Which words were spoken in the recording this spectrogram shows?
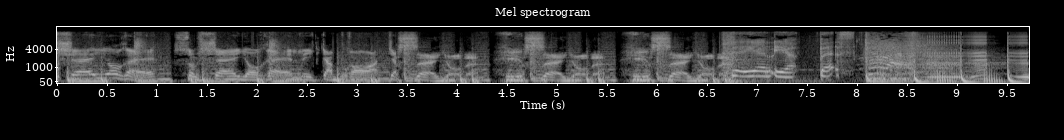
Tjejer är som tjejer är lika bra att jag säger det. Hur säger det? Hur säger det? Tjejer är bäst. Hallå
